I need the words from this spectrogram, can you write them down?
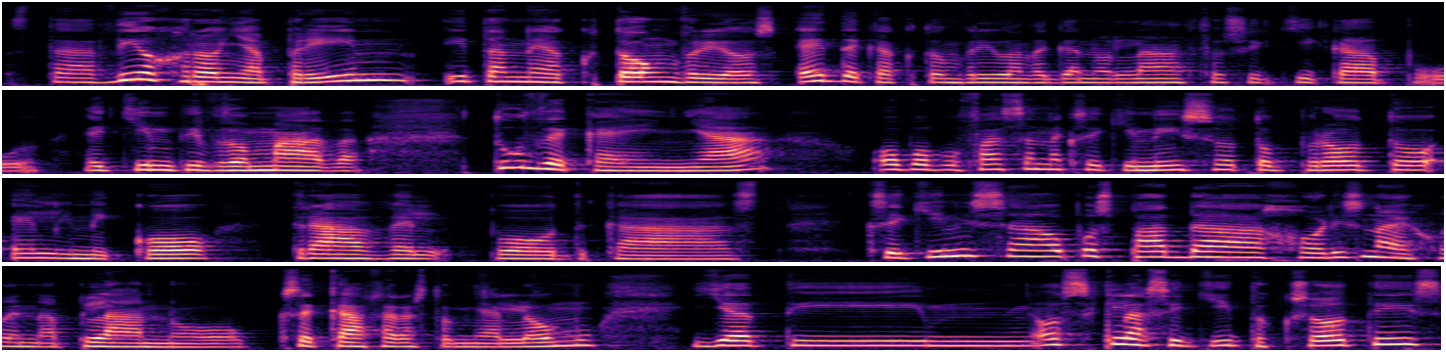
στα δύο χρόνια πριν, ήταν Οκτώβριος, 11 Οκτωβρίου αν δεν κάνω λάθος, εκεί κάπου, εκείνη τη βδομάδα του 19, όπου αποφάσισα να ξεκινήσω το πρώτο ελληνικό travel podcast. Ξεκίνησα όπως πάντα χωρίς να έχω ένα πλάνο ξεκάθαρα στο μυαλό μου, γιατί ως κλασική τοξότης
